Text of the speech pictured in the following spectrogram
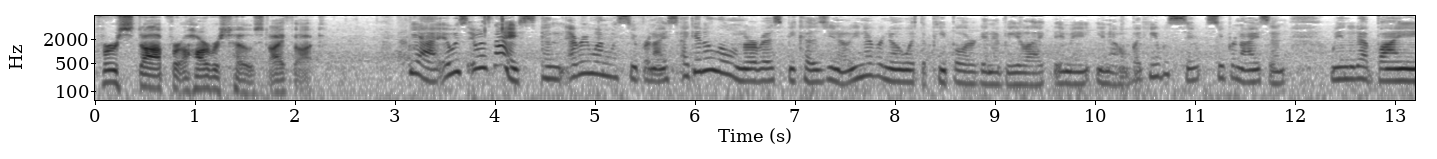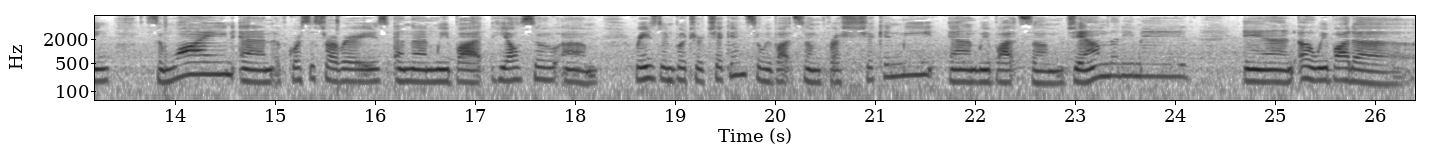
first stop for a harvest host I thought. Yeah it was it was nice and everyone was super nice. I get a little nervous because you know you never know what the people are gonna be like. They may you know but he was su super nice and we ended up buying some wine and of course the strawberries and then we bought he also um, raised and butchered chicken. So we bought some fresh chicken meat and we bought some jam that he made. And oh, we bought a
